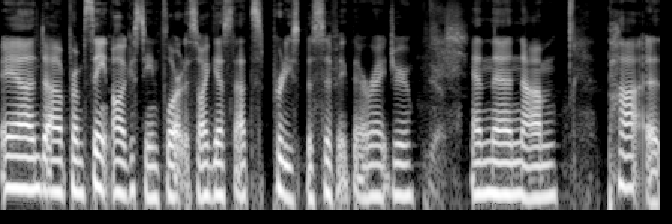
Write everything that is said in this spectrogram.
And uh, from St. Augustine, Florida. So I guess that's pretty specific there, right, Drue? Yes. And then um, pod, uh,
